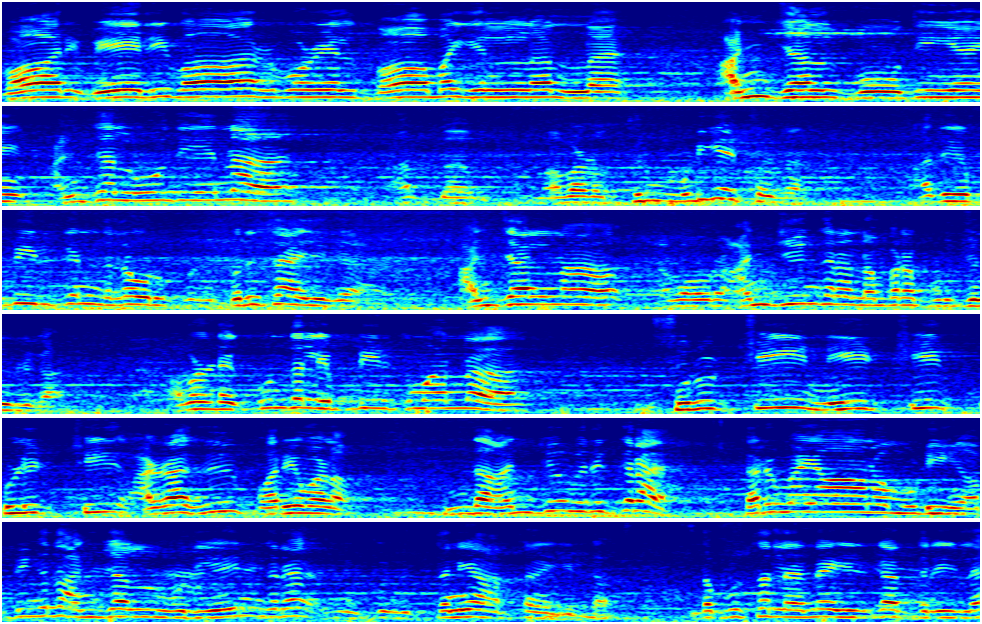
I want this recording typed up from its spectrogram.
வாரி வேரிவார் பொழில் மாமையில் அன்ன அஞ்சல் ஊதியை அஞ்சல் ஊதியன்னா அந்த அவரோட திருமுடியை சொல்கிறார் அது எப்படி இருக்குன்னு ஒரு பெருசாக இது. அஞ்சல்னா அவன் ஒரு அஞ்சுங்கிற நம்பரை பிடிச்சிட்டு இருக்கான். அவளுடைய கூந்தல் எப்படி இருக்குமான்னா சுருட்சி நீட்சி குளிர்ச்சி அழகு பரிமளம். இந்த அஞ்சும் இருக்கிற கருமையான முடி அப்படிங்கிறது அஞ்சல் ஊதியங்கிற தனியாக அர்த்தம் எழுதியிருக்கான் இந்த புஸ்தகத்தில் என்ன எழுதியிருக்கா தெரியல.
